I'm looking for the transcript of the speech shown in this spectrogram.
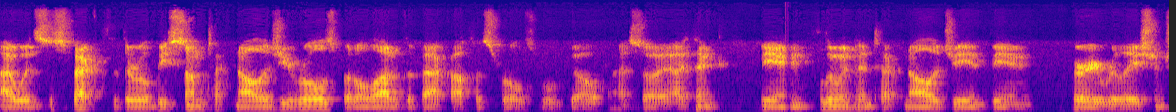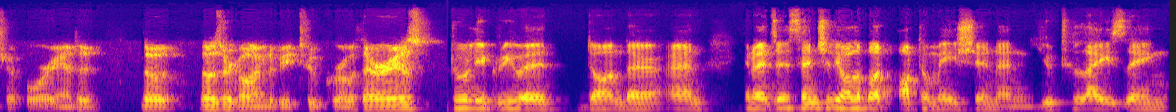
I would suspect that there will be some technology roles, but a lot of the back office roles will go. Uh, so I, I think being fluent in technology and being very relationship oriented those, those are going to be two growth areas. Totally agree with Don there. And, you know, it's essentially all about automation and utilizing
